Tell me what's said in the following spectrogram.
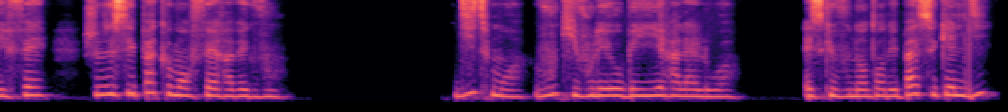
effet, je ne sais pas comment faire avec vous. Dites-moi, vous qui voulez obéir à la loi, est-ce que vous n'entendez pas ce qu'elle dit?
